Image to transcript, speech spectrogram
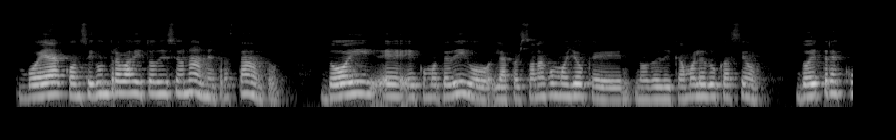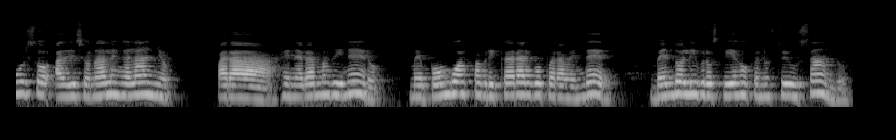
Voy a conseguir un trabajito adicional mientras tanto. Doy, eh, eh, como te digo, la persona como yo que nos dedicamos a la educación, doy tres cursos adicionales en el año para generar más dinero. Me pongo a fabricar algo para vender. Vendo libros viejos que no estoy usando.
